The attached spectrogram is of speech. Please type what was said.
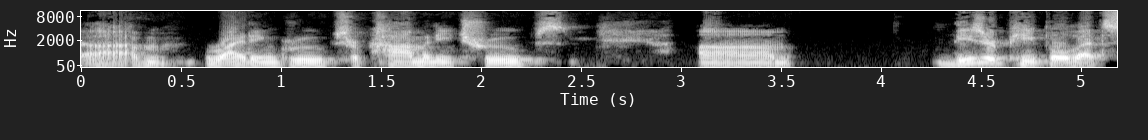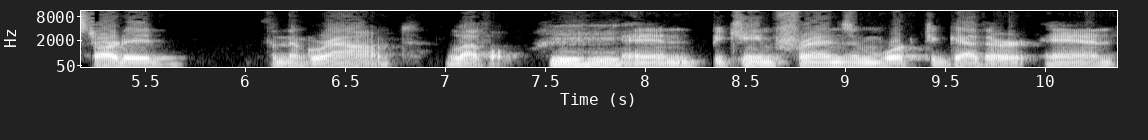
um, writing groups or comedy troupes um, these are people that started from the ground level Mhm. and became friends and worked together and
